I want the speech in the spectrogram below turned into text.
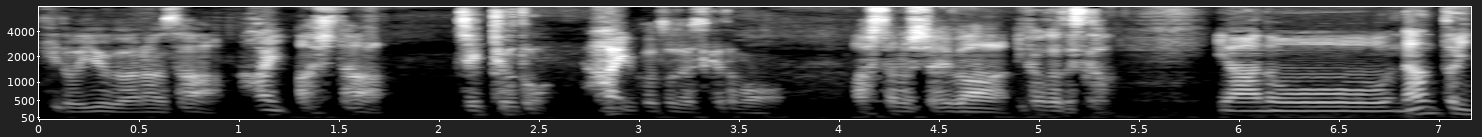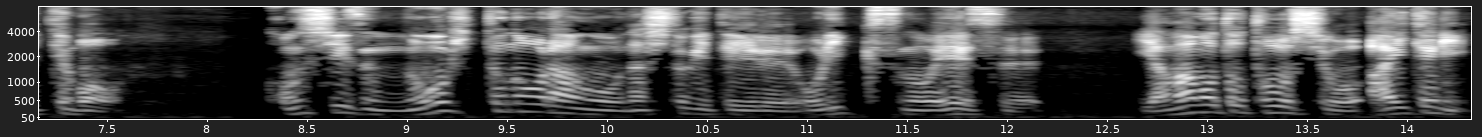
木戸優雅アナウンサー、はい。明日実況ということですけども、明日の試合はいかがですか？いや、あのーなんといっても、今シーズンノーヒットノーランを成し遂げているオリックスのエース、山本投手を相手に、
